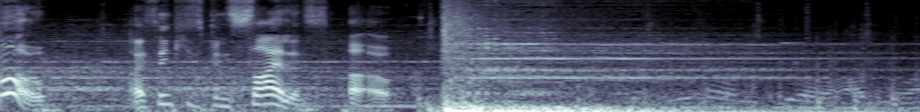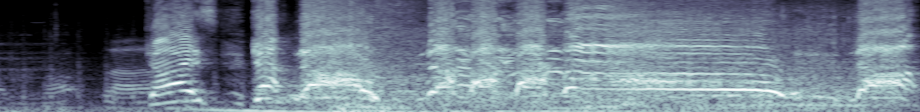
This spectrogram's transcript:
Oh, I think he's been silenced. Uh-oh. Guys, guys, no, no, no,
